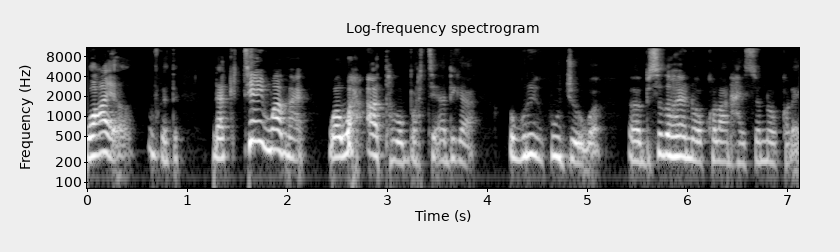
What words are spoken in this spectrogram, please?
while laakiin tame waa maxay waa wax aad tababartay adiga. Oo guriga kuu jooga. Bisadaheen oo kale aan haysano oo kale.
